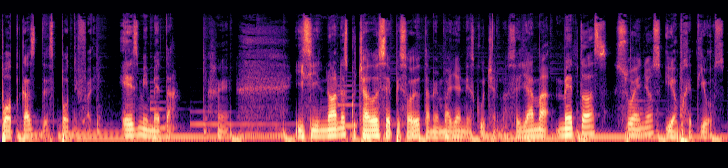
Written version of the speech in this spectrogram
podcasts de Spotify. Es mi meta. Y si no han escuchado ese episodio, también vayan y escúchenlo. Se llama Metas, Sueños y Objetivos.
